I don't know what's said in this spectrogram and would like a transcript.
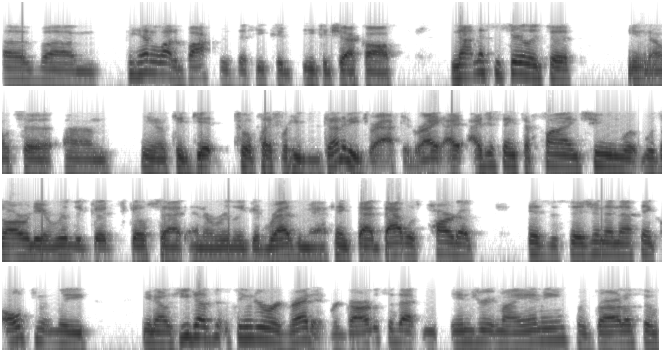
of um, he had a lot of boxes that he could he could check off, not necessarily to you know to um, you know to get to a place where he was going to be drafted, right? I, I just think to fine tune what was already a really good skill set and a really good resume. I think that that was part of his decision, and I think ultimately you know, he doesn't seem to regret it, regardless of that injury at Miami, regardless of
